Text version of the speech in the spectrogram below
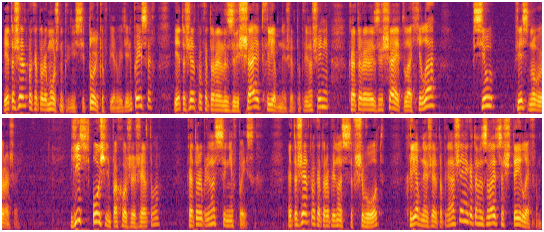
И это жертва, которую можно принести только в первый день Пейсах, и это жертва, которая разрешает хлебное жертвоприношение, которая разрешает лахила всю, весь новый урожай. Есть очень похожая жертва, которая приносится не в Пейсах. Это жертва, которая приносится в Шивот, хлебное жертвоприношение, которое называется штейлехом.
